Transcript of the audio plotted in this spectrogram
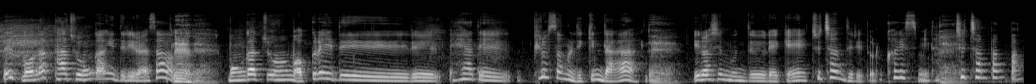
근데 워낙 다 좋은 강의들이라서 네네 뭔가 좀 업그레이드를 해야 될 필요성을 느낀다. 네. 이러신 분들에게 추천드리도록 하겠습니다. 네. 추천 빵빵.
